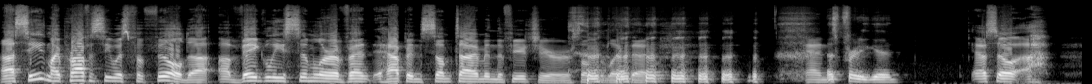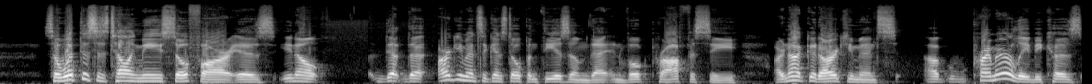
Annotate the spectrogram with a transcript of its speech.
uh, "See, my prophecy was fulfilled. Uh, a vaguely similar event happened sometime in the future, or something like that." And that's pretty good. So, uh, so what this is telling me so far is, you know, the the arguments against open theism that invoke prophecy are not good arguments, uh, primarily because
